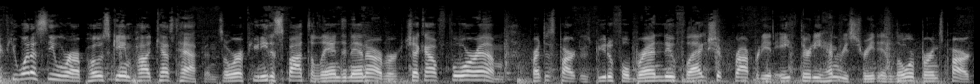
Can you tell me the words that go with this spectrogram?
If you want to see where our post game podcast happens, or if you need a spot to land in Ann Arbor, check out 4M, Prentice Partners' beautiful brand new flagship property at 830 Henry Street in Lower Burns Park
